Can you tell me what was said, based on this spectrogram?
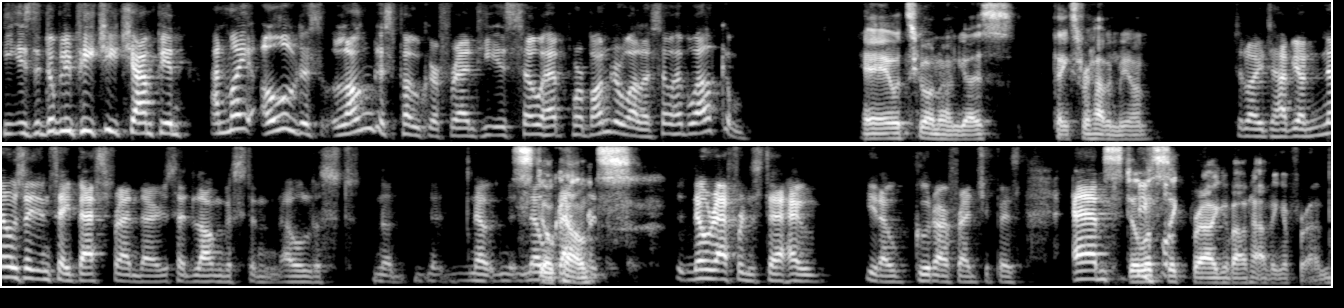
he is the WPT champion and my oldest, longest poker friend. He is Soheb Porbandarwala. Soheb, welcome. Hey, what's going on, guys? Thanks for having me on delighted to have you on. Knows I didn't say best friend there. I just said longest and oldest. No, no, no. Still no counts. Reference, no reference to how you know good our friendship is. Um, Still before... a sick brag about having a friend.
